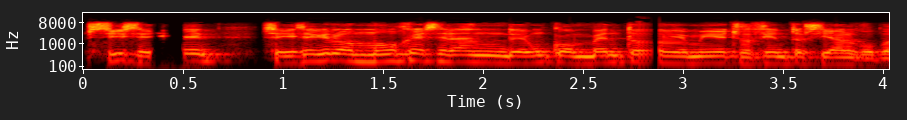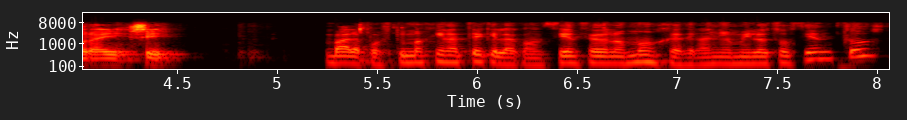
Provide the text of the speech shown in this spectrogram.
Sí, se dice, se dice que los monjes eran de un convento de 1800 y algo por ahí, sí. Vale, pues tú imagínate que la conciencia de los monjes del año 1800,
